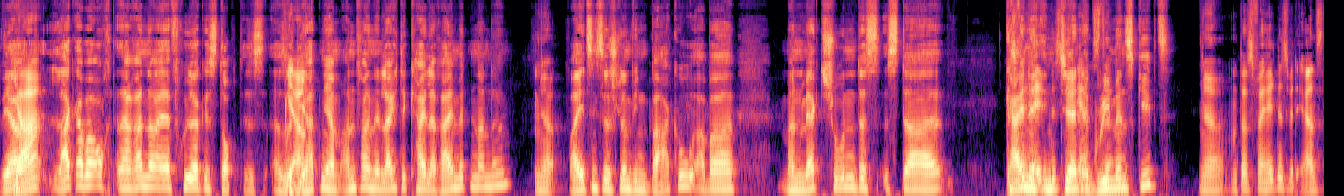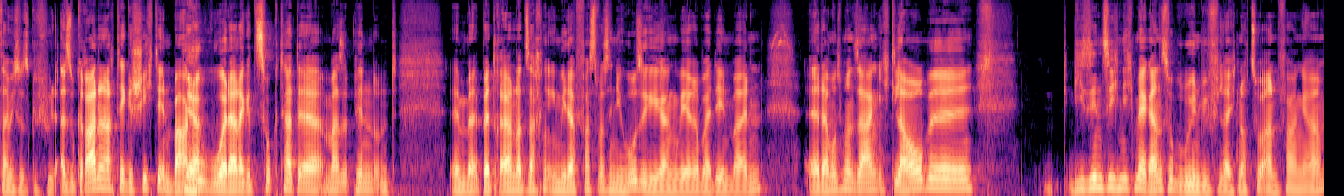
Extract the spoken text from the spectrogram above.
Ja, ja, lag aber auch daran, dass er früher gestoppt ist. Also ja. die hatten ja am Anfang eine leichte Keilerei miteinander. Ja. War jetzt nicht so schlimm wie in Baku, aber man merkt schon, dass es da keine internen Agreements gibt. Ja, und das Verhältnis wird ernster, habe ich so das Gefühl. Also gerade nach der Geschichte in Baku, ja. wo er da, da gezuckt hat, der Mazepin, und äh, bei, bei 300 Sachen irgendwie da fast was in die Hose gegangen wäre bei den beiden, äh, da muss man sagen, ich glaube, die sind sich nicht mehr ganz so grün wie vielleicht noch zu Anfang, ja.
